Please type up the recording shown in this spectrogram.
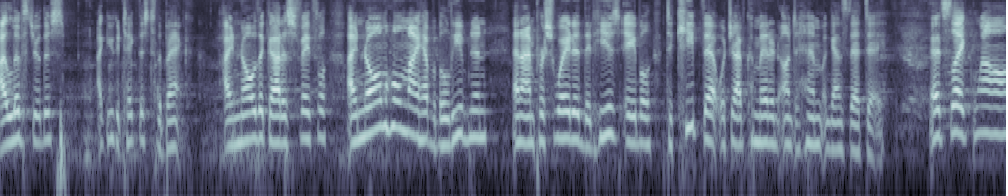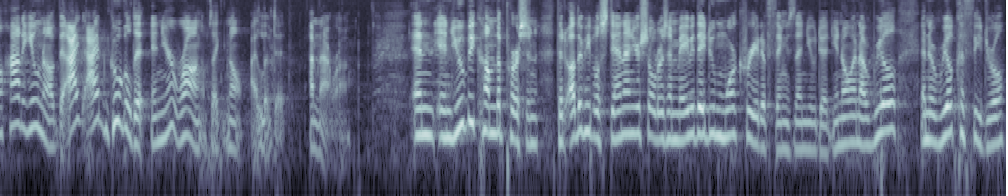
I lived through this. I, you could take this to the bank. I know that God is faithful. I know whom I have believed in, and I'm persuaded that He is able to keep that which I've committed unto Him against that day. It's like, well, how do you know that? I, I Googled it, and you're wrong. I was like, no, I lived it. I'm not wrong. And, and you become the person that other people stand on your shoulders, and maybe they do more creative things than you did. You know, in a real, in a real cathedral,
